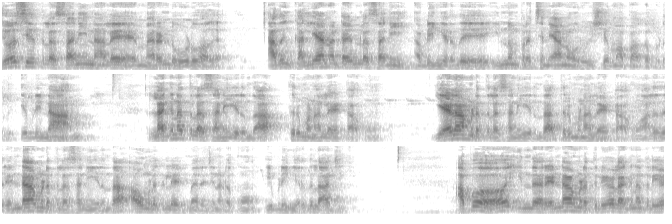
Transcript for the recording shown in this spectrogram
ஜோசியத்தில் சனினாலே மிரண்டு ஓடுவாங்க. அதுவும் கல்யாண டைமில் சனி அப்படிங்கிறது இன்னும் பிரச்சனையான ஒரு விஷயமா பார்க்கப்படுது. எப்படின்னா லக்னத்தில் சனி இருந்தால் திருமணம் லேட் ஆகும். ஏழாம் இடத்துல சனி இருந்தால் திருமணம் லேட் ஆகும். அல்லது ரெண்டாம் இடத்துல சனி இருந்தால் அவங்களுக்கு லேட் மேரேஜ் நடக்கும். இப்படிங்கிறது லாஜிக் அப்போது இந்த ரெண்டாம் இடத்துலையோ லக்னத்துலையோ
